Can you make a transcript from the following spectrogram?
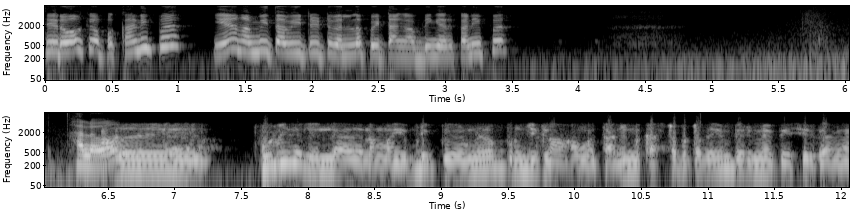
சரி ஓகே அப்ப கணிப்பு. ஏன் நமிதா வீட்டு விட்டு வெளில போயிட்டாங்க அப்படிங்கிற கணிப்பு? ஹலோ? அது புரிதல் இல்ல அது நம்ம எப்படி பெருமையா புரிஞ்சுக்கலாம். அவங்க தனிமை கஷ்டப்பட்டதையும் பெருமையா பேசியிருக்காங்க.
